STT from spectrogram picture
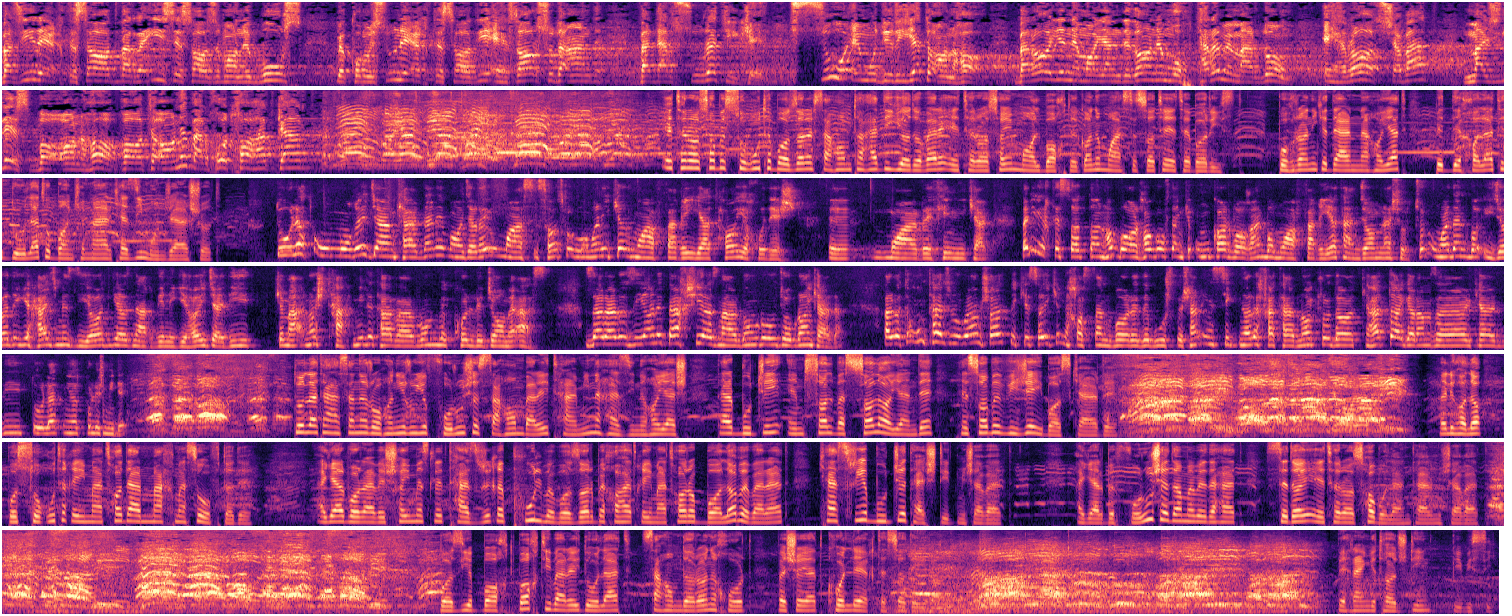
وزیر اقتصاد و رئیس سازمان بورس به کمیسیون اقتصادی احضار شده اند و در صورتی که سوء مدیریت آنها برای نمایندگان محترم مردم احراز شود مجلس با آنها قاطعانه برخود خواهد کرد. اعتراض ها به سقوط بازار سهام تا حدی یادآور اعتراض های مالباختگان مؤسسات اعتباری است. بحرانی که در نهایت به دخالت دولت و بانک مرکزی منجر شد. دولت اون موقع جمع کردن ماجرای اون مؤسسات رو به عنوان یکی از موفقیت های خودش معرفی می‌کرد. ولی اقتصاددان ها بارها گفتن که اون کار واقعا با موفقیت انجام نشد. چون اومدن با ایجاد یه حجم زیادی از نقدینگی های جدید که معناش تحمیل تورم به کل جامعه است. ضرر و زیان بخشی از مردم رو جبران کردن. البته اون تجربه هم شاید به کسایی که می‌خواستن وارد بورس بشن این سیگنال خطرناک رو داد که حتی اگر هم ضرر کردی دولت میاد پولش میده. دولت حسن روحانی روی فروش سهام برای تأمین هزینه هایش در بودجه امسال و سال آینده حساب ویژه‌ای باز کرده. ولی حالا با سقوط قیمت ها در مخمسه افتاده. اگر با روش های مثل تزریق پول به بازار بخواهد قیمت ها را بالا ببرد، کسری بودجه تشدید می شود. اگر به فروش ادامه بدهد صدای اعتراض ها بلندتر می شود بازی باخت باختی برای دولت سهامداران خورد و شاید کل اقتصاد ایران. بهرنگ تاجدین بی بی سی.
